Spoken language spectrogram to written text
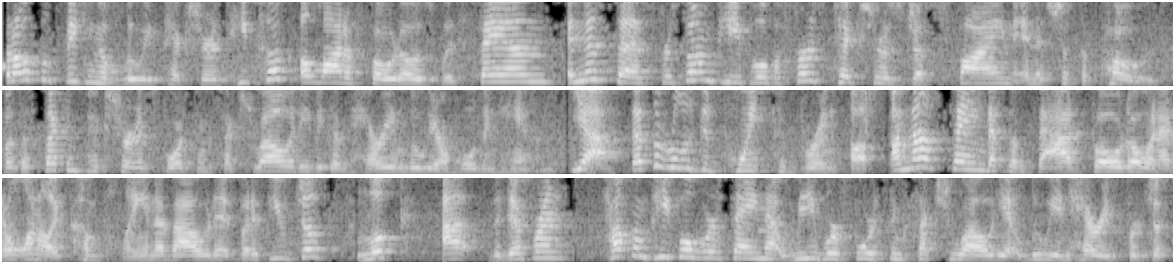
But also speaking of Louis pictures, he took a lot of photos with fans, and this says, for some people, the first picture is just fine and it's just a pose, but the second picture is forcing sexuality because Harry and Louis are holding hands. Yeah, that's a really good point to bring up. I'm not saying that's a bad photo and I don't want to like complain about it, but if you just look at the difference? How come people were saying that we were forcing sexuality at Louis and Harry for just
